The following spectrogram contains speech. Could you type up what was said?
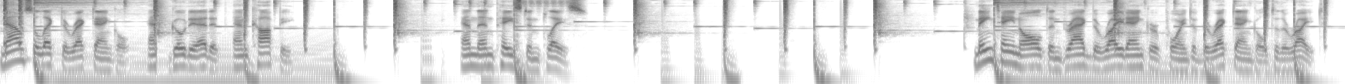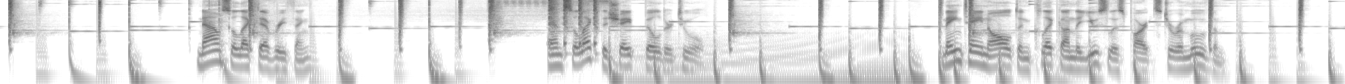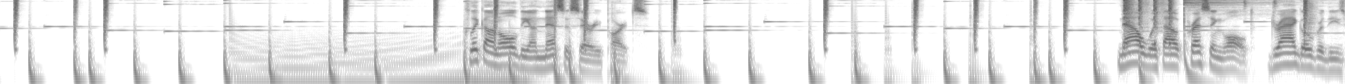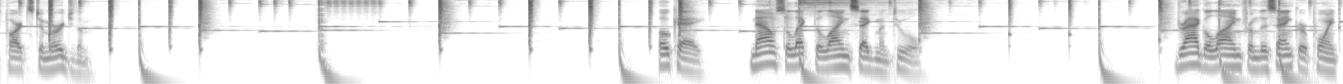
Now select a rectangle and go to edit and copy. And then paste in place. Maintain Alt and drag the right anchor point of the rectangle to the right. Now select everything and select the Shape Builder tool. Maintain Alt and click on the useless parts to remove them. Click on all the unnecessary parts. Now without pressing Alt, drag over these parts to merge them. OK, now select the line segment tool. Drag a line from this anchor point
